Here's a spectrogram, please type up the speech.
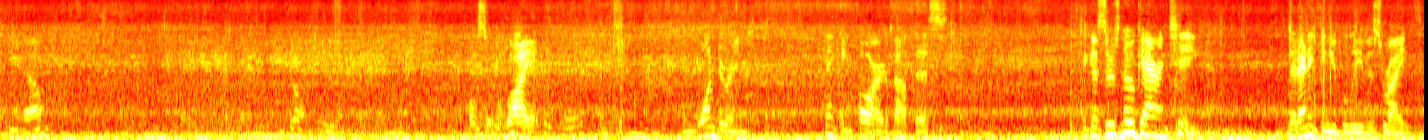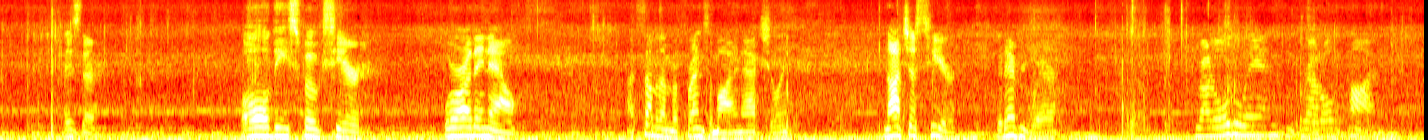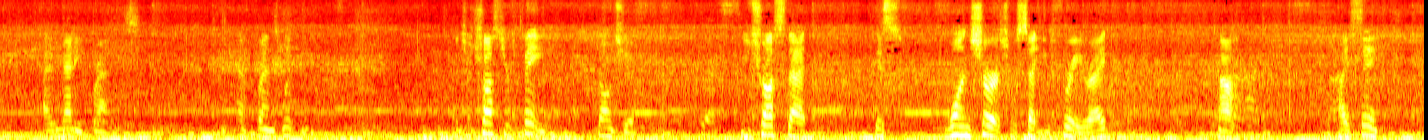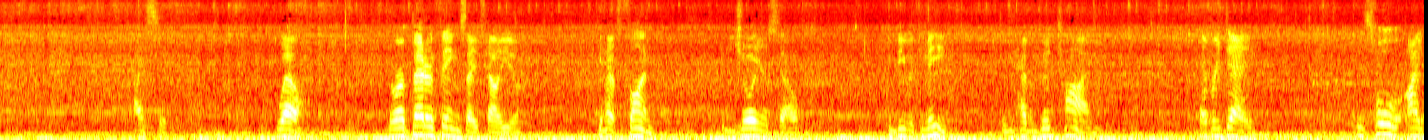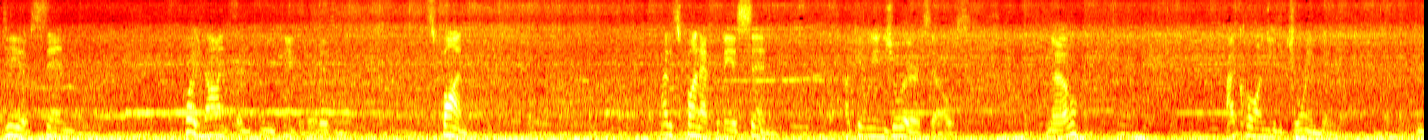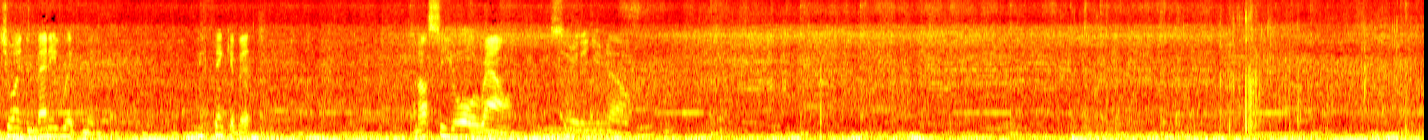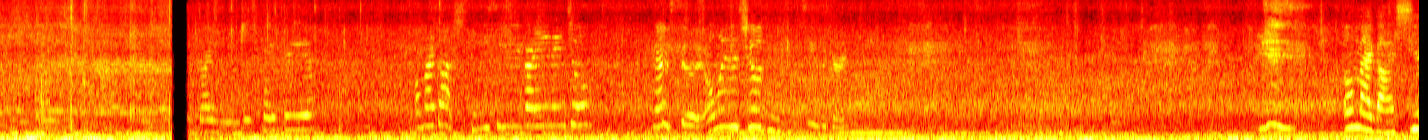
You know? Also quiet and wondering, thinking hard about this. Because there's no guarantee that anything you believe is right, is there? All these folks here, where are they now? Uh, some of them are friends of mine, actually. Not just here, but everywhere. Throughout all the land and throughout all the time, I have many friends. I have friends with me. But you trust your faith, don't you? Yes. You trust that this one church will set you free, right? Ah, I see. I see. Well, there are better things, I tell you. You can have fun, enjoy yourself, you can be with me, you can have a good time every day. This whole idea of sin, quite nonsense when you think of it, isn't it? It's fun. Why does fun have to be a sin? How can we enjoy ourselves? No? I call on you to join me. And join the many with me. You think of it, and I'll see you all around sooner than you know.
